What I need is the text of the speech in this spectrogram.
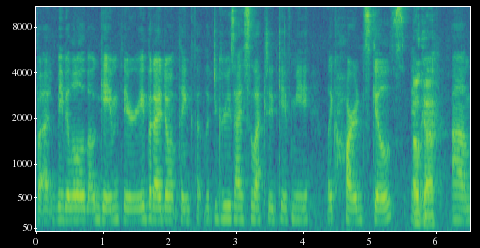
but maybe a little about game theory. But I don't think that the degrees I selected gave me like hard skills. And, Okay. Um,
